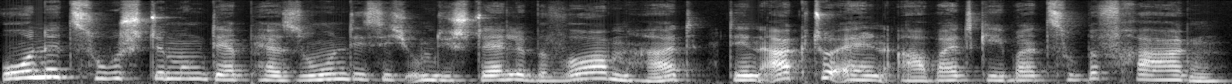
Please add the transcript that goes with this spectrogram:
ohne Zustimmung der Person, die sich um die Stelle beworben hat, den aktuellen Arbeitgeber zu befragen.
